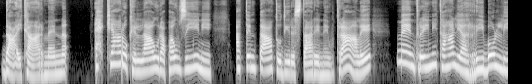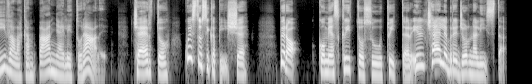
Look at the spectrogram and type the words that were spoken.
Dai, Carmen, è chiaro che Laura Pausini ha tentato di restare neutrale mentre in Italia ribolliva la campagna elettorale. Certo, questo si capisce. Però, come ha scritto su Twitter il celebre giornalista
